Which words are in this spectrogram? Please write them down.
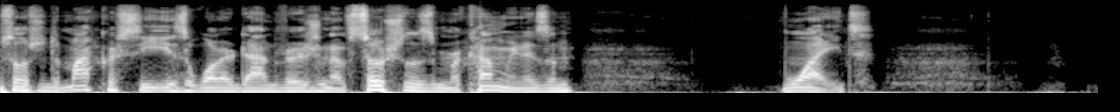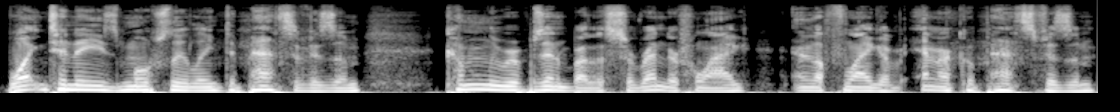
social democracy is a watered down version of socialism or communism. White. White today is mostly linked to pacifism, commonly represented by the surrender flag and the flag of anarcho pacifism,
